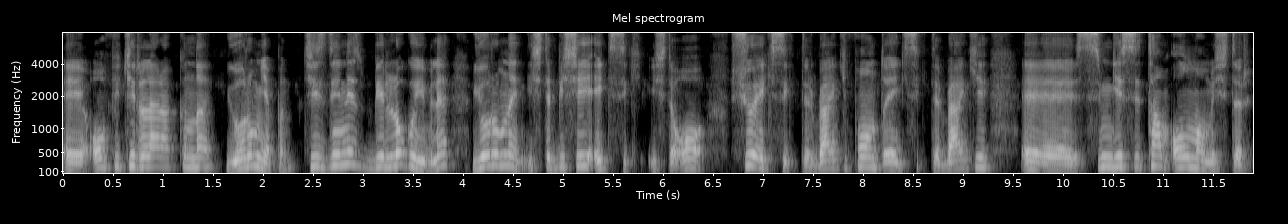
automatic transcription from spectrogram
E, o fikirler hakkında yorum yapın. Çizdiğiniz bir logoyu bile yorumlayın. İşte bir şey eksik. İşte o şu eksiktir. Belki fontu eksiktir. Belki e, simgesi tam olmamıştır.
